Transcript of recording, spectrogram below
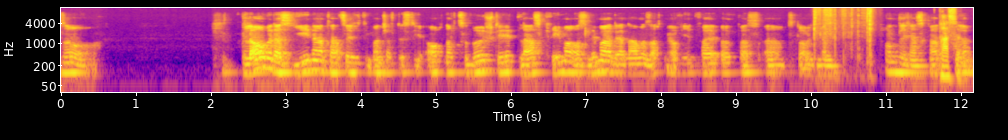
So. Ich glaube, dass Jena tatsächlich die Mannschaft ist, die auch noch zu Null steht. Lars Kremer aus Limmer, der Name sagt mir auf jeden Fall irgendwas. Äh, ist, glaube ich, ein ganz ordentlicher Skatspieler.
